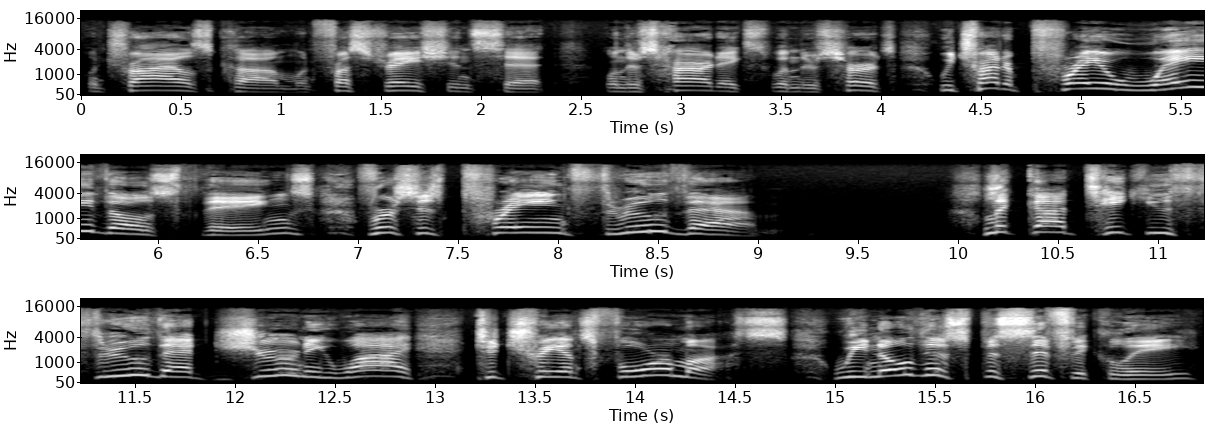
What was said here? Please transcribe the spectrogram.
When trials come, when frustrations hit, when there's heartaches, when there's hurts, we try to pray away those things versus praying through them. Let God take you through that journey. Why? To transform us. We know this specifically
